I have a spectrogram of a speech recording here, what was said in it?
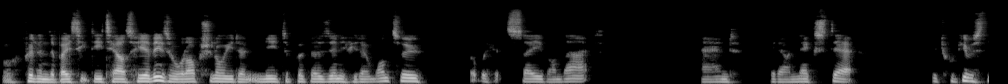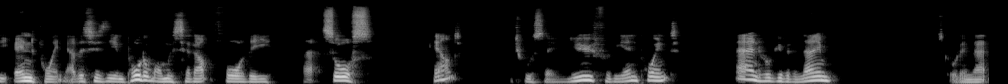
We'll fill in the basic details here. These are all optional. You don't need to put those in if you don't want to, but we hit save on that and hit our next step, which will give us the endpoint. Now, this is the important one we set up for the uh, source account, which will say new for the endpoint, and we'll give it a name. It's called Calling that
